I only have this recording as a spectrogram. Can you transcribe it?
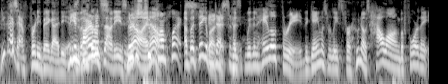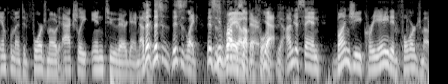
you guys have pretty big ideas. The These environments don't sound easy. They're no, just I too know. complex Uh, but think in about this, Destiny. because within Halo Three, the game was released for who knows how long before they implemented Forge mode actually into their game. Now, thi- this is this is like this is You've brought way this out up there. before. Yeah. Yeah. I'm just saying, Bungie created Forge mode.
